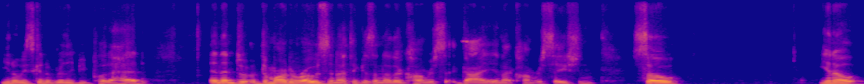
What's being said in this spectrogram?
you know he's going to really be put ahead. And then De- DeMar DeRozan, I think, is another guy in that conversation. So, you know,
